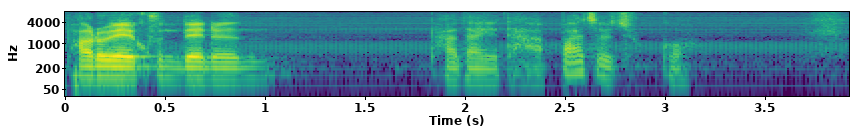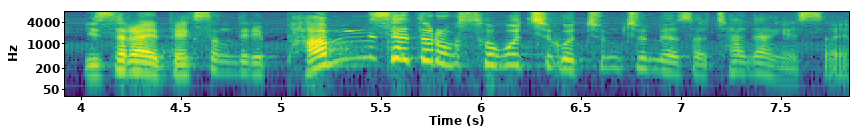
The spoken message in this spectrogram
바로의 군대는 바다에 다 빠져 죽고 이스라엘 백성들이 밤새도록 소고치고 춤추면서 찬양했어요.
